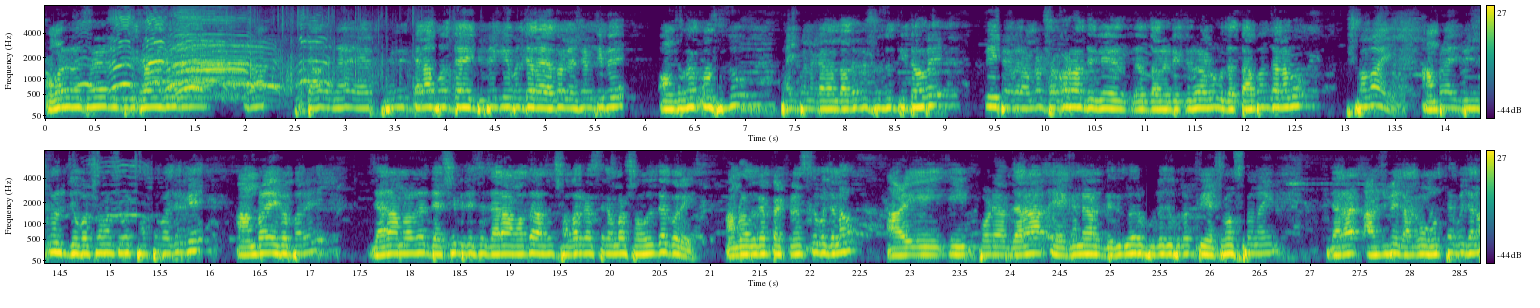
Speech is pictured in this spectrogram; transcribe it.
আমার ছাড়া খেলা তারা- তারা পর্যায়ে বিভাগীয় পর্যায়ে এত ন্যাশনাল টিমে অংশগ্রহণ কোনো সুযোগ থাকবে না কারণ তাদেরকে সুযোগ দিতে হবে। এই ব্যাপারে আমরা সকল দলের ব্যক্তিরা উদাত্ত আহ্বান জানাব। সবাই, আমরা বিশেষ করে যুব সমাজ ছাত্রবাদেরকে আমরা এই ব্যাপারে, যারা আমাদের দেশে, বিদেশে যারা আমাদের আছে, সবার কাছ থেকে আমরা সহযোগিতা করে আমরা ওদেরকে প্র্যাকটিস করব যেন। আর এই এই পরে যারা এখানে বিভিন্ন ধরনের ভুলে যে ক্রিয়া সংস্থা নাই, যারা আসবে তাকে অনুরোধ থাকবে যেন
